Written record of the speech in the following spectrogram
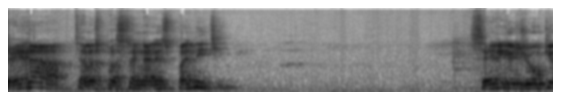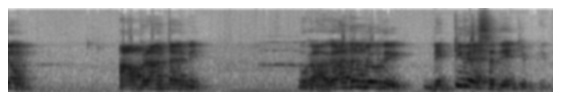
చైనా చాలా స్పష్టంగానే స్పందించింది. సైనిక జోక్యం ఆ ప్రాంతాన్ని ఒక అగాధంలోకి నెట్టివేస్తుంది అని చెప్పింది.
